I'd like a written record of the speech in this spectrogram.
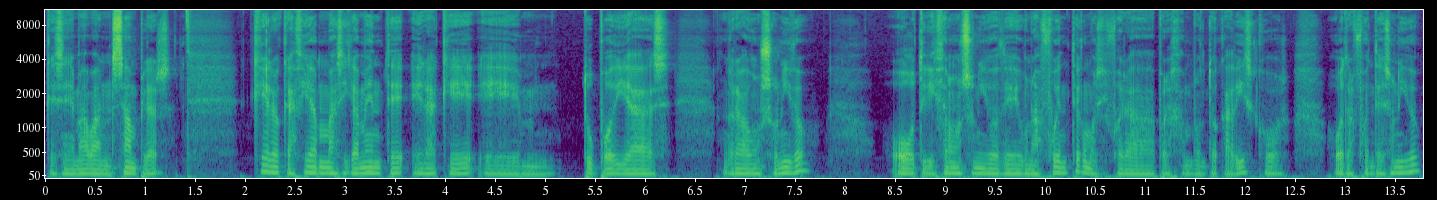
que se llamaban samplers, que lo que hacían básicamente era que eh, tú podías grabar un sonido o utilizar un sonido de una fuente, como si fuera, por ejemplo, un tocadiscos u otra fuente de sonido,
